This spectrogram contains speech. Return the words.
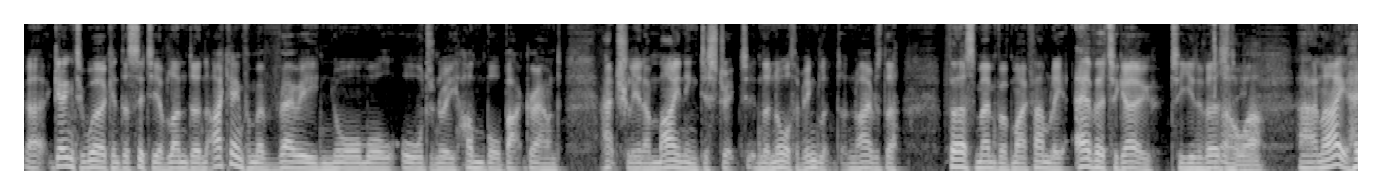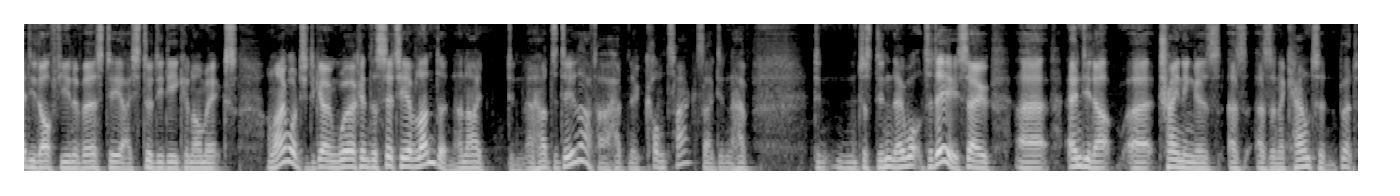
uh, going to work in the city of London. I came from a very normal, ordinary, humble background, actually in a mining district in the north of England. And I was the first member of my family ever to go to university. Oh, wow. And I headed off to university. I studied economics, and I wanted to go and work in the city of London. And I didn't know how to do that. I had no contacts. I didn't have, didn't, just didn't know what to do. So uh, ended up uh, training as, as as an accountant. But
